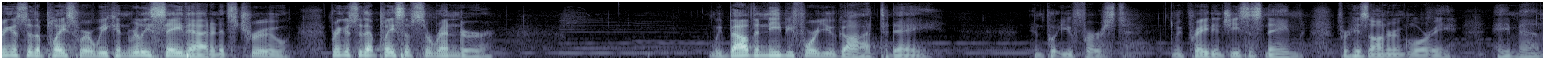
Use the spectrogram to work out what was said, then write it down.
Bring us to the place where we can really say that and it's true. Bring us to that place of surrender. We bow the knee before you, God, today and put you first. We prayed in Jesus' name for his honor and glory. Amen.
